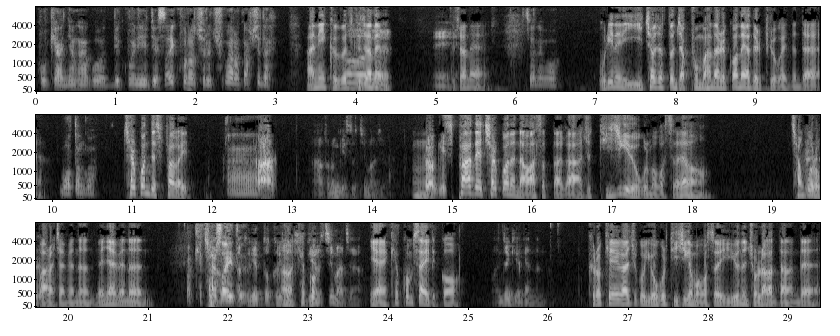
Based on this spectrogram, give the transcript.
곱게 안녕하고 니꾼이 이제 사이코노츠를 추가로 깝시다. 아니 그거 어, 그 전에 네. 예. 그 전에 전에 뭐, 우리는 이 잊혀졌던 작품 하나를 꺼내야 될 필요가 있는데 뭐 어떤 거. 철권 대 스파가 있- 아, 아, 아 그런 게 있었지 맞아. 음, 그런 게 있- 스파 대 철권은 나왔었다가 아주 뒤지게 욕을 먹었어요. 참고로 음. 말하자면은 왜냐면은 아, 캡콤 사이드. 아, 그게 또 그게 어, 또 캡콤- 기계였지 맞아. 예 캡콤 사이드 거 완전 기억이 안 난다. 그렇게 해가지고 욕을 뒤지게 먹었어요. 이유는 졸라 간단한데.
